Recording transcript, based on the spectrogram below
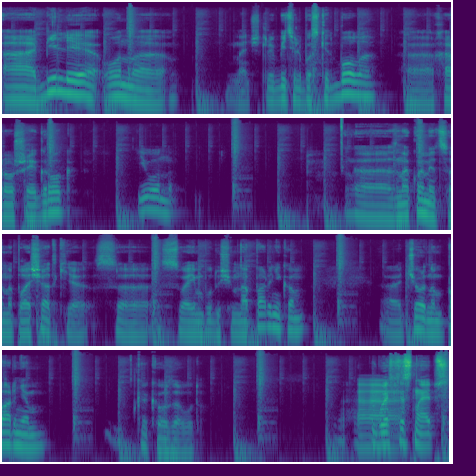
а Билли, он, э, значит, любитель баскетбола, э, хороший игрок, и он э, знакомится на площадке с э, своим будущим напарником, черным парнем. Как его зовут? Э, Уэсли Снайпс.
